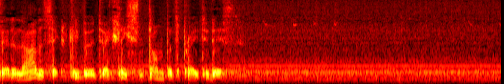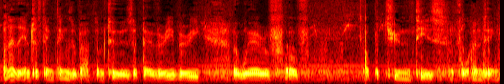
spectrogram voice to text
That allow the secretary bird to actually stomp its prey to death. One of the interesting things about them too is that they're very, very aware of, of opportunities for hunting,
